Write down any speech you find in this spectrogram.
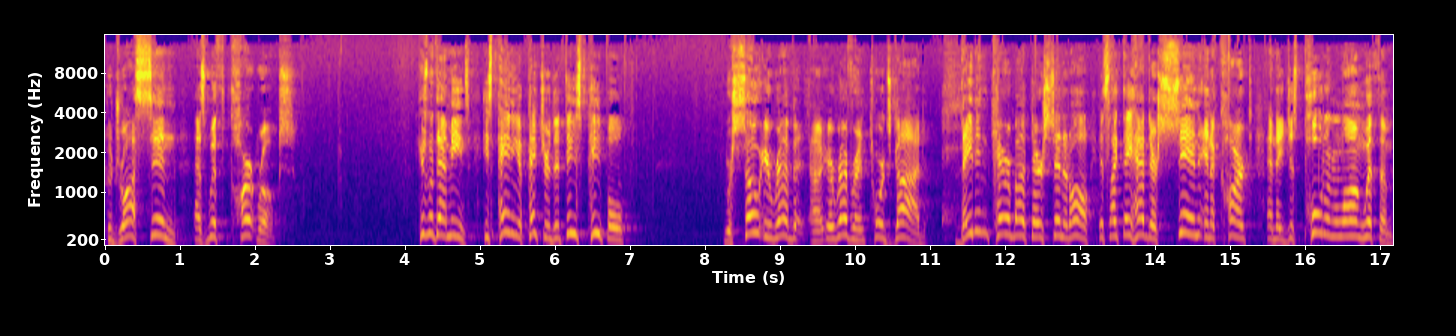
who draw sin as with cart ropes. Here's what that means He's painting a picture that these people were so irreverent, uh, irreverent towards God, they didn't care about their sin at all. It's like they had their sin in a cart and they just pulled it along with them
